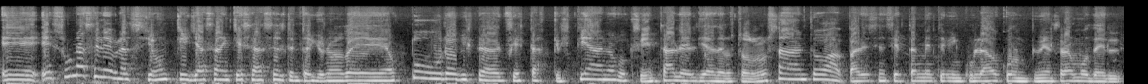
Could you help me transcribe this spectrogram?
Eh, es una celebración que ya saben que se hace el 31 de octubre, víspera de fiestas cristianas occidentales, el Día de los Todos los Santos, aparecen ciertamente vinculados con el primer tramo del...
